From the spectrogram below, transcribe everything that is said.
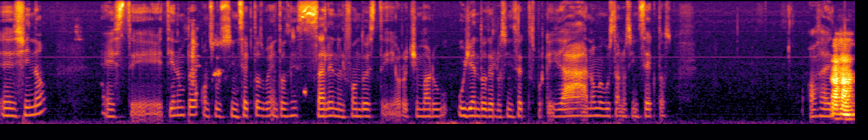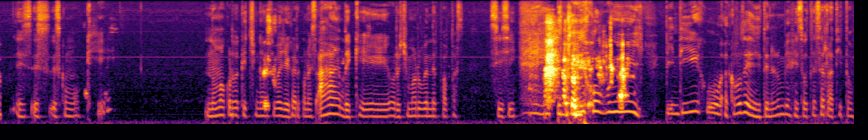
Eh, Shino. Este, tiene un pedo con sus insectos, güey. Entonces sale en el fondo este Orochimaru huyendo de los insectos porque dice, ah, no me gustan los insectos. O sea, Es, es, es como que... No me acuerdo qué chingados iba a llegar con eso. Ah, de que Orochimaru vende papas. Sí, sí. ¡Pendejo, güey! Pendejo, acabo de tener un viajezote hace ratito.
